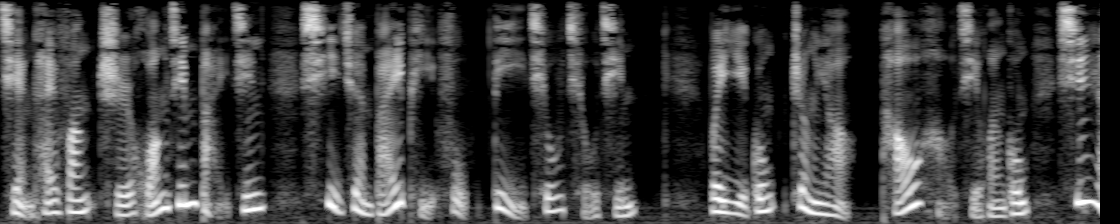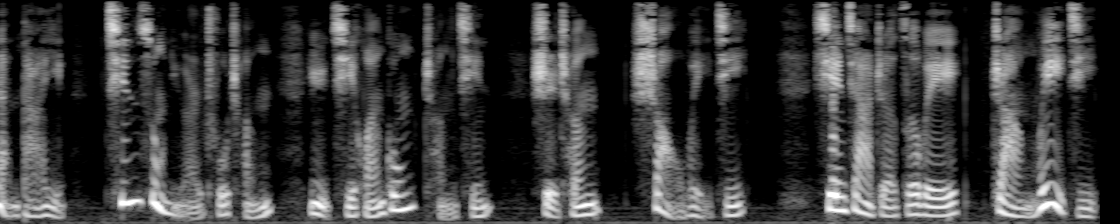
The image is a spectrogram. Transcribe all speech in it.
遣开方持黄金百斤、细绢百匹赴地丘求亲。魏懿公正要讨好齐桓公，欣然答应，亲送女儿出城，与齐桓公成亲，史称少尉姬。先嫁者则为长卫姬，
